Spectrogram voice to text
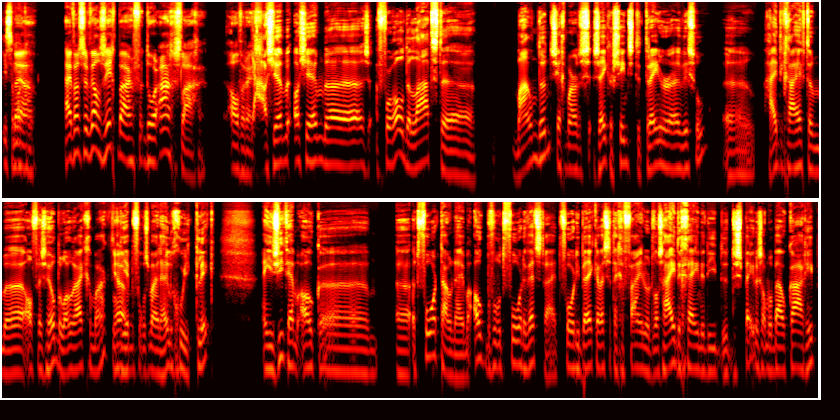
iets te nou makkelijk. Hij was er wel zichtbaar door aangeslagen, Alvarez. Ja, als je hem, als je hem uh, vooral de laatste maanden, zeg maar, zeker sinds de trainerwissel, uh, heeft hem uh, Alvarez heel belangrijk gemaakt. Ja. Die hebben volgens mij een hele goede klik. En je ziet hem ook uh, eh, het voortouw nemen. Ook bijvoorbeeld voor de wedstrijd. Voor die bekerwedstrijd tegen Feyenoord was hij degene die de, de spelers allemaal bij elkaar riep.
